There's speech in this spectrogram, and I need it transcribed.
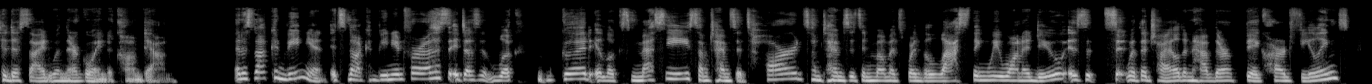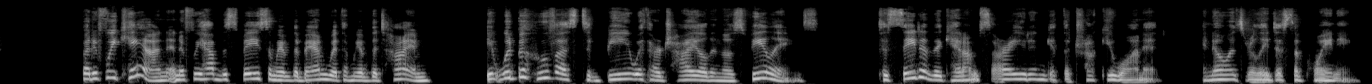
to decide when they're going to calm down. And it's not convenient. It's not convenient for us. It doesn't look good. It looks messy. Sometimes it's hard. Sometimes it's in moments where the last thing we want to do is sit with a child and have their big, hard feelings. But if we can, and if we have the space and we have the bandwidth and we have the time, it would behoove us to be with our child in those feelings, to say to the kid, I'm sorry you didn't get the truck you wanted. I know it's really disappointing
